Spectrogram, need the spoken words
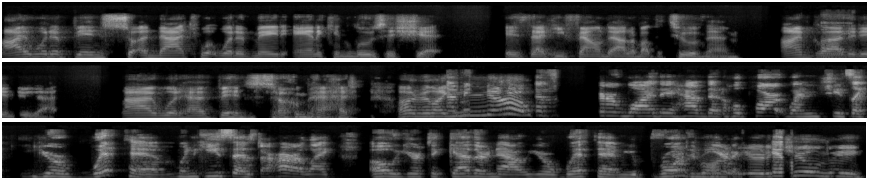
I would have been so, and that's what would have made Anakin lose his shit, is that he found out about the two of them. I'm glad yeah. they didn't do that. I would have been so mad. I'd be like, I mean, "No." Sure why they have that whole part when she's like, "You're with him." When he says to her, "Like, oh, you're together now. You're with him. You brought You him brought here him to here to kill." kill me.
